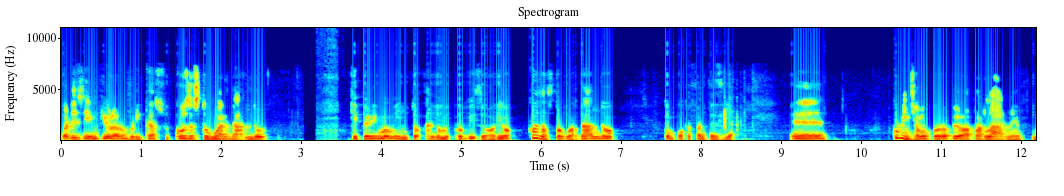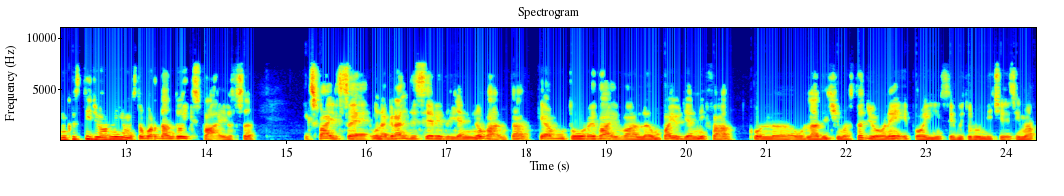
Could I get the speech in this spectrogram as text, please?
Ad esempio la rubrica su cosa sto guardando, che per il momento ha il nome provvisorio Cosa sto guardando? Con poca fantasia. Eh, cominciamo proprio a parlarne. In questi giorni io mi sto guardando X-Files. X-Files è una grande serie degli anni 90 che ha avuto un revival un paio di anni fa con uh, la decima stagione e poi in seguito l'undicesima.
